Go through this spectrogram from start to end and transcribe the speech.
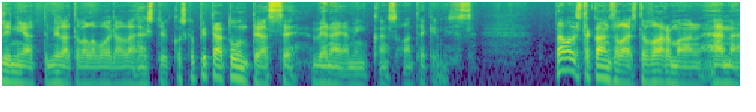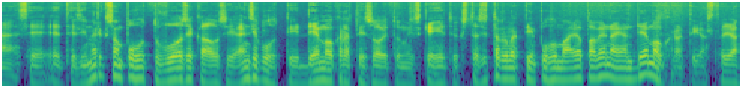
linja, että millä tavalla voidaan lähestyä, koska pitää tuntea se Venäjä, minkä kanssa on tekemisessä. Tavallista kansalaista varmaan hämää se, että esimerkiksi on puhuttu vuosikausia. Ensin puhuttiin demokratisoitumiskehityksestä, sitten ruvettiin puhumaan jopa Venäjän demokratiasta ja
